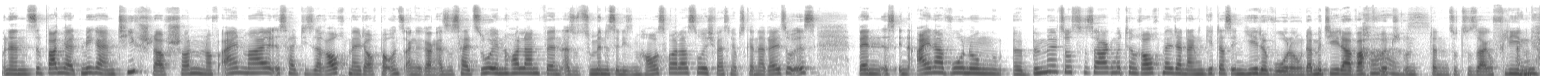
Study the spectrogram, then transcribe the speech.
Und dann sind, waren wir halt mega im Tiefschlaf schon und auf einmal ist halt dieser Rauchmelder auch bei uns angegangen. Also es ist halt so in Holland, wenn, also zumindest in diesem Haus war das so, ich weiß nicht, ob es generell so ist, wenn es in einer Wohnung äh, bimmelt sozusagen mit den Rauchmeldern, dann geht das in jede Wohnung, damit jeder wach Krass. wird und dann sozusagen fliehen Eigentlich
